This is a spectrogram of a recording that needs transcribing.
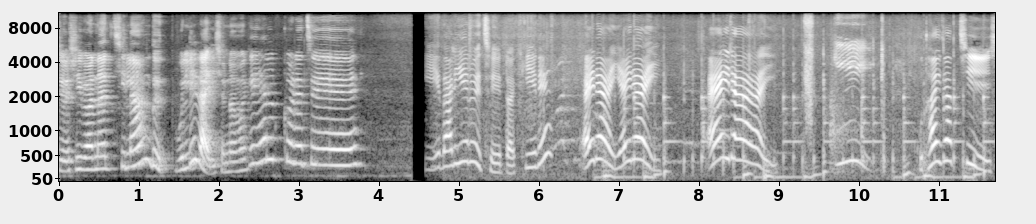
চষি বানাচ্ছিলাম দুধ পুলি রাইসন আমাকে হেল্প করেছে। কে দাঁড়িয়ে রয়েছে এটা? কে রে? এই রাই এই রাই এই রাই। কি কোথায় যাচ্ছিস?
